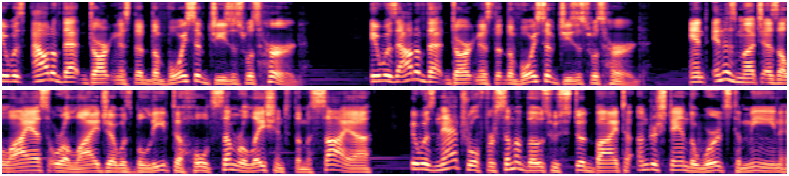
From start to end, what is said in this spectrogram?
It was out of that darkness that the voice of Jesus was heard. It was out of that darkness that the voice of Jesus was heard. And inasmuch as Elias or Elijah was believed to hold some relation to the Messiah, it was natural for some of those who stood by to understand the words to mean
